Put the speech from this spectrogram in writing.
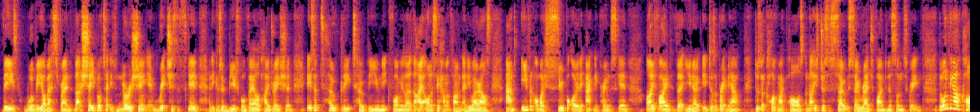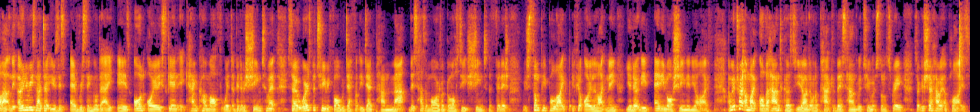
these will be your best friend. That shea butter is nourishing, it enriches the skin, and it gives a beautiful veil of hydration. It's a totally, totally unique formula that I honestly haven't found anywhere else. And even on my super oily acne prone skin, I find that, you know, it doesn't break me out, doesn't clog my pores, and that is just so, so rare to find in a sunscreen. The one thing I'll call out, and the only reason I don't use this every single day, is on oily skin, it can come off with a bit of a sheen to it. So whereas the two before were definitely deadpan matte, this has a more of a glossy sheen to the finish, which some people like, but if you're oily like me, you don't need any more sheen in your life. I'm to try it on my other hand, because, you know, I don't want to pack this hand with too much sunscreen, so I can show how it applies.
